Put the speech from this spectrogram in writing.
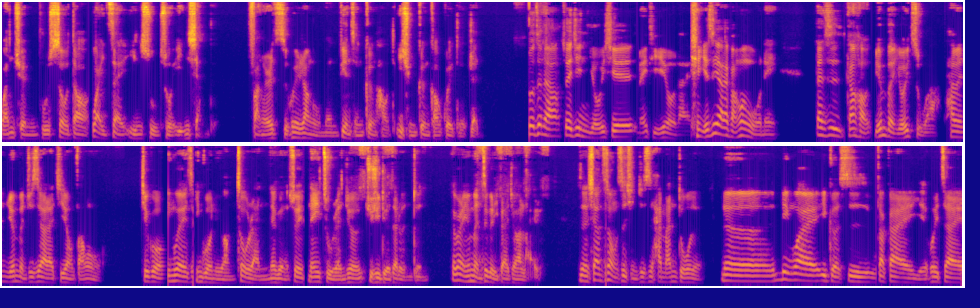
完全不受到外在因素所影响的。反而只会让我们变成更好的一群更高贵的人。说真的啊，最近有一些媒体也有来，也是要来访问我呢。但是刚好原本有一组啊，他们原本就是要来基隆访问我，结果因为英国女王骤然那个，所以那一组人就继续留在伦敦。要不然原本这个礼拜就要来了。那像这种事情就是还蛮多的。那另外一个是大概也会在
